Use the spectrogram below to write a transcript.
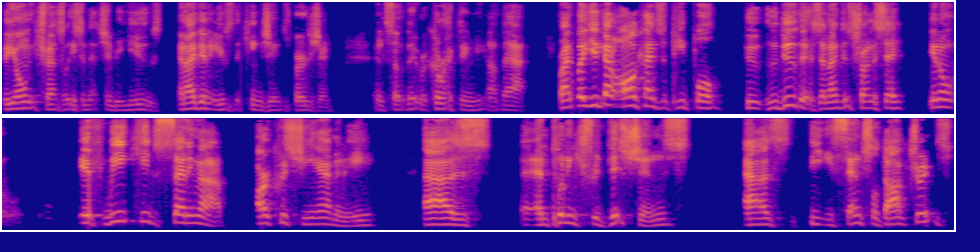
the only translation that should be used. And I didn't use the King James version. And so they were correcting me on that. Right. But you got all kinds of people who, who do this. And I'm just trying to say, you know, if we keep setting up our Christianity as and putting traditions as the essential doctrines,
